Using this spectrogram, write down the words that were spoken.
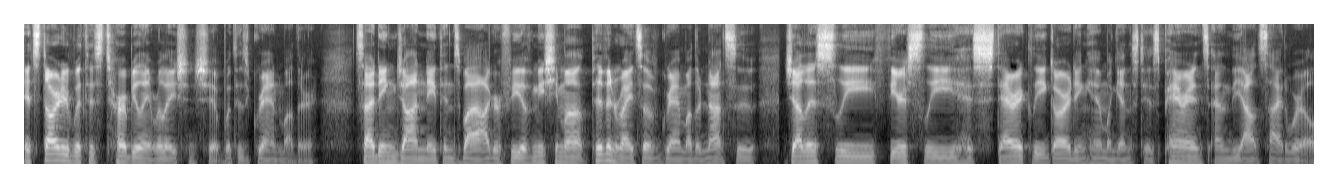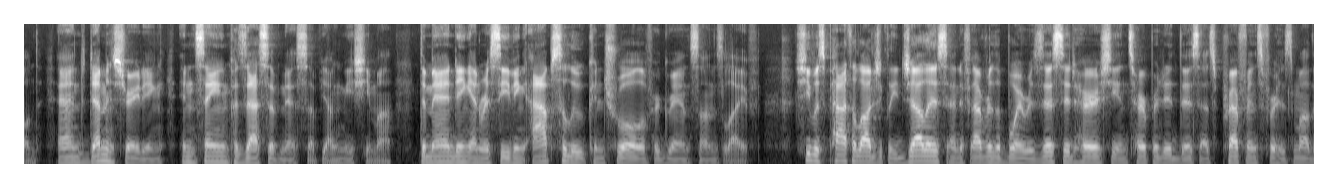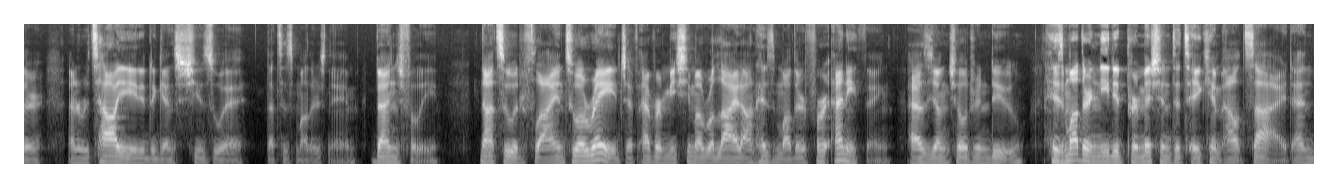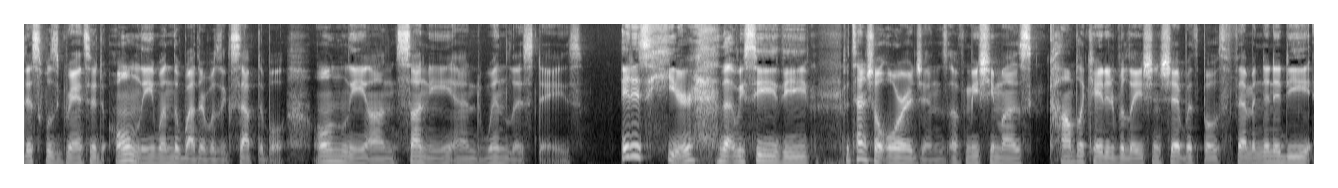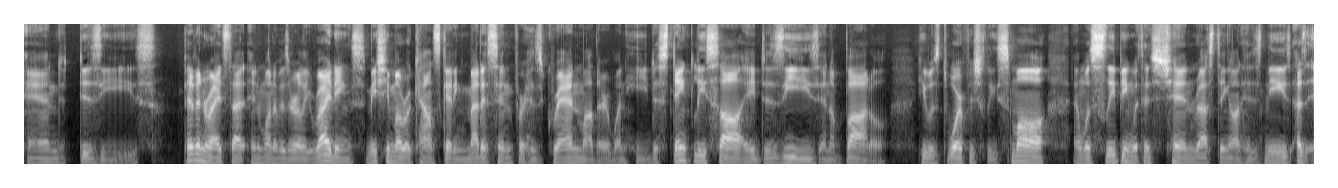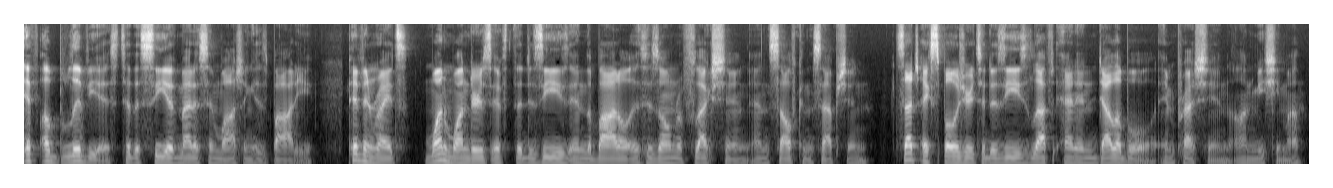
It started with his turbulent relationship with his grandmother. Citing John Nathan's biography of Mishima, Piven writes of grandmother Natsu jealously, fiercely, hysterically guarding him against his parents and the outside world, and demonstrating insane possessiveness of young Mishima, demanding and receiving absolute control of her grandson's life. She was pathologically jealous, and if ever the boy resisted her, she interpreted this as preference for his mother and retaliated against Shizue, that's his mother's name, vengefully. Natsu would fly into a rage if ever Mishima relied on his mother for anything, as young children do. His mother needed permission to take him outside, and this was granted only when the weather was acceptable, only on sunny and windless days. It is here that we see the potential origins of Mishima's complicated relationship with both femininity and disease. Piven writes that in one of his early writings, Mishima recounts getting medicine for his grandmother when he distinctly saw a disease in a bottle. He was dwarfishly small and was sleeping with his chin resting on his knees as if oblivious to the sea of medicine washing his body. Piven writes, one wonders if the disease in the bottle is his own reflection and self conception. Such exposure to disease left an indelible impression on Mishima.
